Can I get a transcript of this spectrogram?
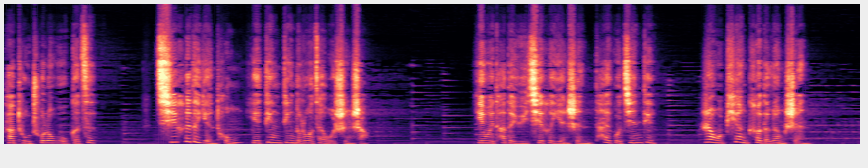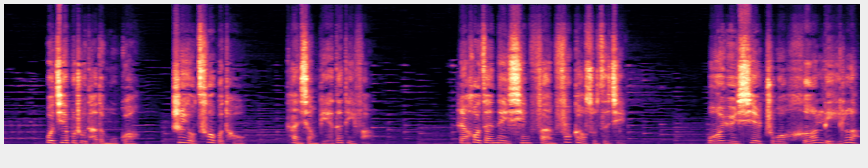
他吐出了五个字，漆黑的眼瞳也定定的落在我身上，因为他的语气和眼神太过坚定。让我片刻的愣神，我接不住他的目光，只有侧过头，看向别的地方，然后在内心反复告诉自己：我与谢卓和离了。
